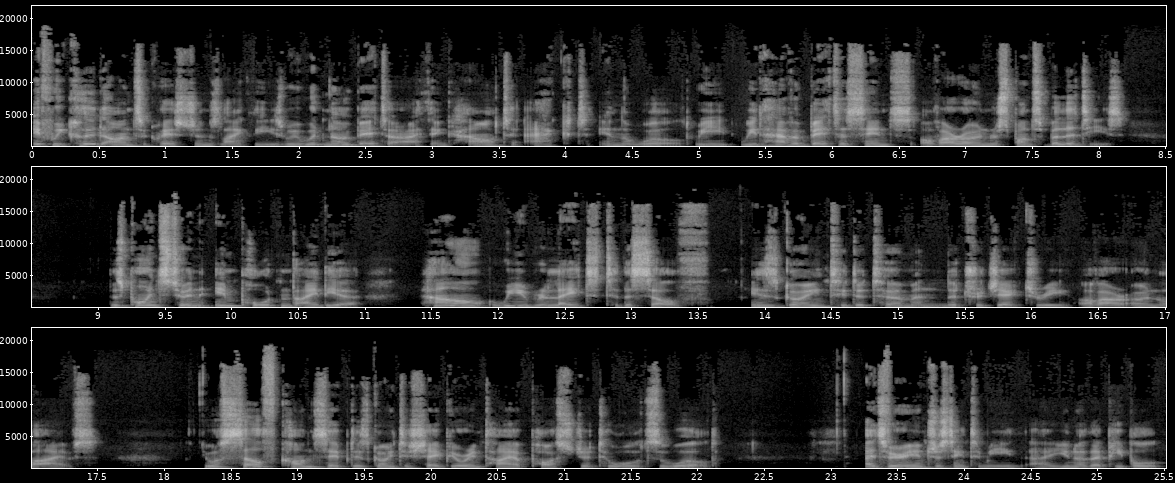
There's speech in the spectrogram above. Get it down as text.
If we could answer questions like these, we would know better, I think, how to act in the world. We, we'd have a better sense of our own responsibilities. This points to an important idea. How we relate to the self is going to determine the trajectory of our own lives. Your self concept is going to shape your entire posture towards the world it's very interesting to me, uh, you know, that people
